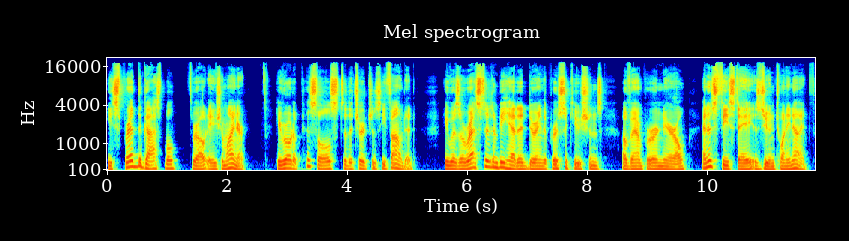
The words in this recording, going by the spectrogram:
he spread the gospel throughout Asia Minor. He wrote epistles to the churches he founded. He was arrested and beheaded during the persecutions of Emperor Nero, and his feast day is June 29th.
